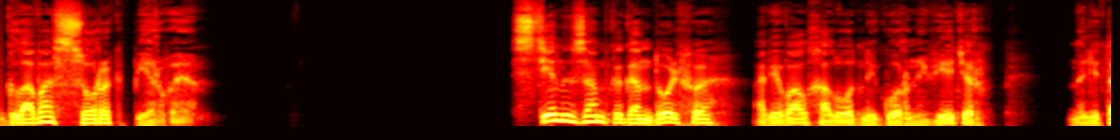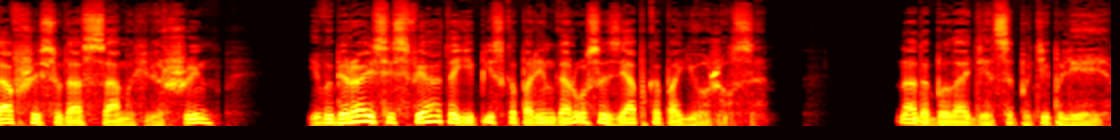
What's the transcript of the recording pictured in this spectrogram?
Глава сорок первая Стены замка Гандольфа овевал холодный горный ветер, налетавший сюда с самых вершин, и, выбираясь из фиата, епископ Оренгороса зябко поежился. Надо было одеться потеплее,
